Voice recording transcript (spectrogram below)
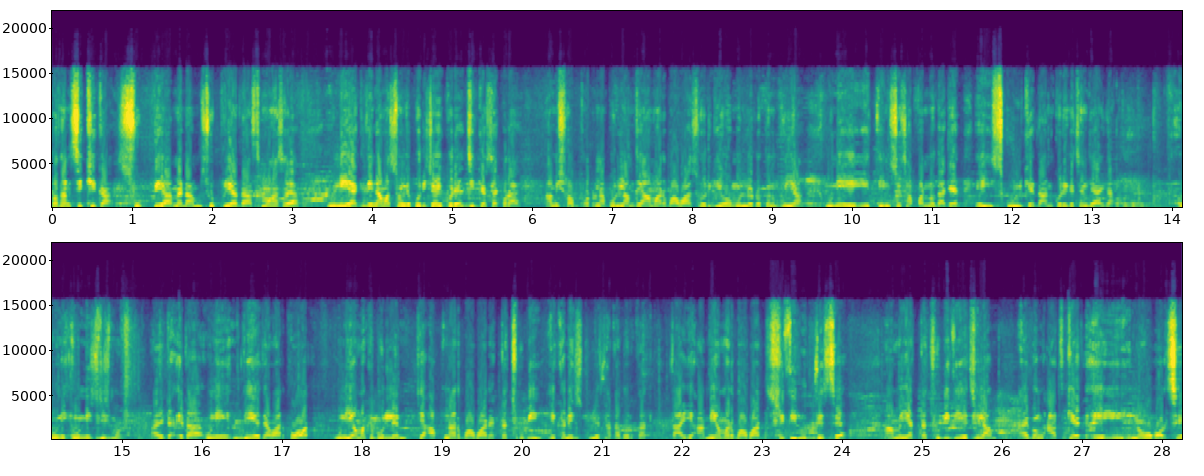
প্রধান শিক্ষিকা সুপ্রিয়া ম্যাডাম, সুপ্রিয়া দাস মহাশয়া, উনি একদিন আমার সঙ্গে পরিচয় করে জিজ্ঞাসা করায়, আমি সব ঘটনা বললাম যে আমার বাবা স্বর্গীয় অমূল্য রতন ভূঁইয়া, উনি এই তিনশো ছাপ্পান্ন দাগের এই স্কুলকে দান করে গেছেন জায়গা? উনি উনিশ ডিসেম্বর আর এটা এটা উনি দিয়ে যাওয়ার পর উনি আমাকে বললেন যে আপনার বাবার একটা ছবি এখানে স্কুলে থাকা দরকার। তাই আমি আমার বাবার স্মৃতির উদ্দেশ্যে আমি একটা ছবি দিয়েছিলাম এবং আজকের এই নববর্ষে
